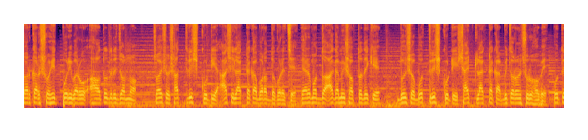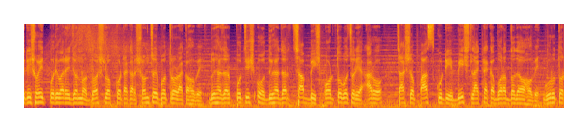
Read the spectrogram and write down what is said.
সরকার শহীদ পরিবার ও আহতদের জন্য ছয়শো সাত্রিশ কোটি আশি লাখ টাকা বরাদ্দ করেছে। এর মধ্যে আগামী সপ্তাহ থেকে দুইশো বত্রিশ কোটি ষাট লাখ টাকা বিতরণ শুরু হবে। প্রতিটি শহীদ পরিবারের জন্য দশ লক্ষ টাকার সঞ্চয়পত্র রাখা হবে। দুই হাজার পঁচিশ ও দুই হাজার ছাব্বিশ অর্থ বছরে আরও চারশো পাঁচ কোটি বিশ লাখ টাকা বরাদ্দ দেওয়া হবে। গুরুতর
